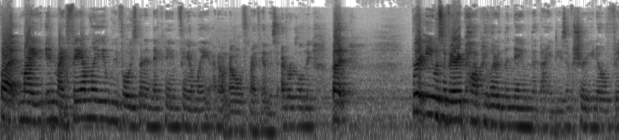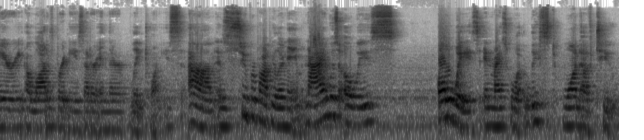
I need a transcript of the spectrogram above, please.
but my in my family we've always been a nickname family. I don't know if my family's ever called me, but Brittany was a very popular name in the '90s. I'm sure you know very a lot of Britneys that are in their late 20s. Um, it was a super popular name, and I was always always in my school at least one of two.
